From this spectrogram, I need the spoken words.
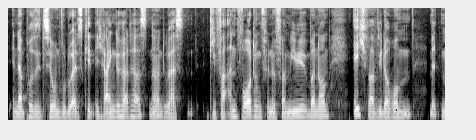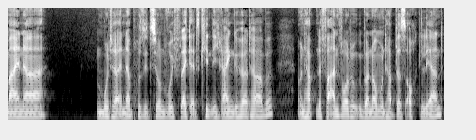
in einer Position, wo du als Kind nicht reingehört hast. Ne? Du hast die Verantwortung für eine Familie übernommen. Ich war wiederum mit meiner Mutter in der Position, wo ich vielleicht als Kind nicht reingehört habe und habe eine Verantwortung übernommen und habe das auch gelernt.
